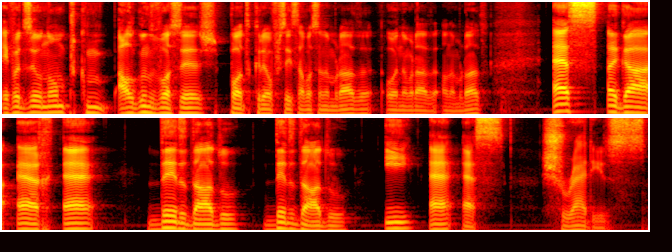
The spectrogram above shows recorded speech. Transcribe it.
Eu vou dizer o nome porque algum de vocês pode querer oferecer isso à vossa namorada, ou a namorada ou namorado. S-H-R-E-D de dado, D de dado, I-E-S. Shreddies.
